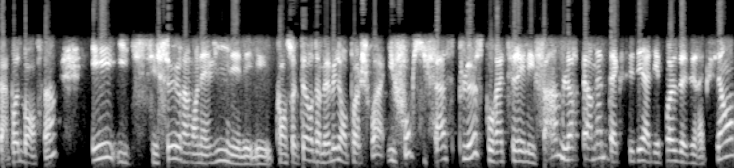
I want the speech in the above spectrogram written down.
Ça n'a pas de bon sens. Et c'est sûr, à mon avis, les, constructeurs automobiles n'ont pas le choix. Il faut qu'ils fassent plus pour attirer les femmes, leur permettre d'accéder à des postes de direction.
